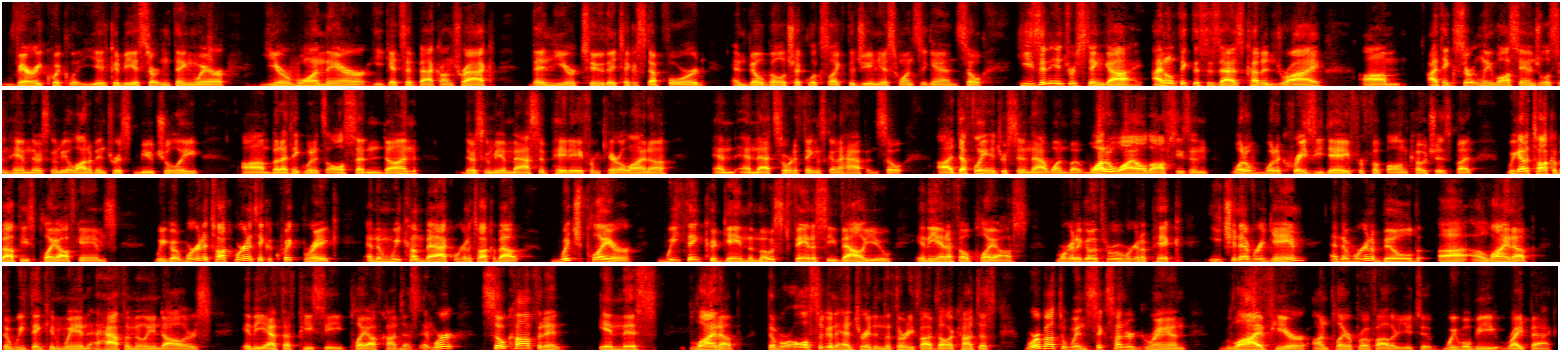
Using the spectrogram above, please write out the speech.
very quickly. It could be a certain thing where year one there he gets it back on track, then year two they take a step forward and Bill Belichick looks like the genius once again. So he's an interesting guy. I don't think this is as cut and dry. Um, I think certainly Los Angeles and him, there's going to be a lot of interest mutually. Um, but I think when it's all said and done, there's going to be a massive payday from Carolina, and and that sort of thing is going to happen. So uh, definitely interested in that one. But what a wild offseason. What a what a crazy day for football and coaches. But we got to talk about these playoff games. We go. We're going to talk. We're going to take a quick break, and then we come back, we're going to talk about which player we think could gain the most fantasy value in the NFL playoffs. We're going to go through, we're going to pick each and every game, and then we're going to build uh, a lineup that we think can win a half a million dollars in the FFPC playoff contest. And we're so confident in this lineup that we're also going to enter it in the $35 contest. We're about to win 600 grand live here on Player Profiler YouTube. We will be right back.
